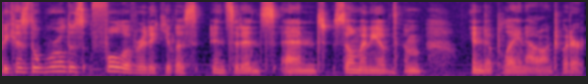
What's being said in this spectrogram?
because the world is full of ridiculous incidents and so many of them end up playing out on Twitter.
